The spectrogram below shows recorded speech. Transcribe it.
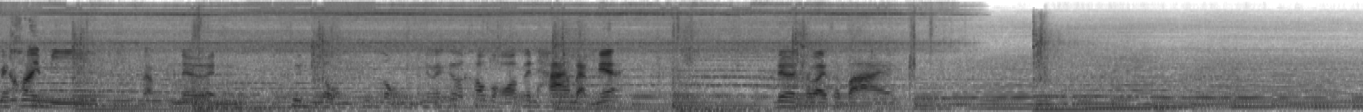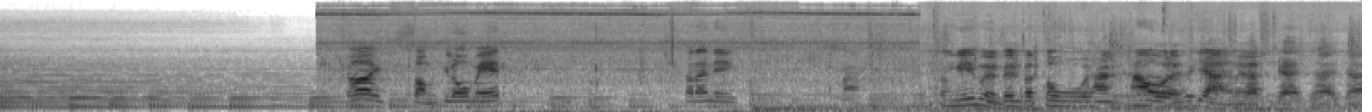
ไม่ค่อยมีแบบเนิน ขึ้นลงขึ้นลงใช่ไหมก็เขาบอกว่าเป็นทางแบบเนี้ยเดินสบายๆก็อีกสองกิโลเมตรเท่านั้นเองมาตรงนี้เหมือนเป็นประตูทางเข้าอะไรทุกอย่างเลยครัอะบใช่ใช่ใช่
